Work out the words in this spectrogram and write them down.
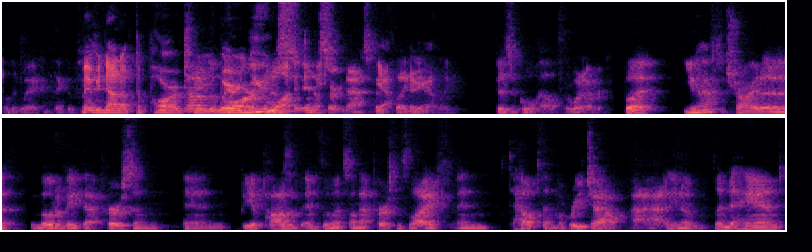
the only way I can think of. maybe not up to par to to where par you in wanted to in a certain aspect, Yeah, like yeah, like physical health or whatever. But you have to try to motivate that person and be a positive influence on that person's life and to help them reach out. I- you know, lend a hand,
